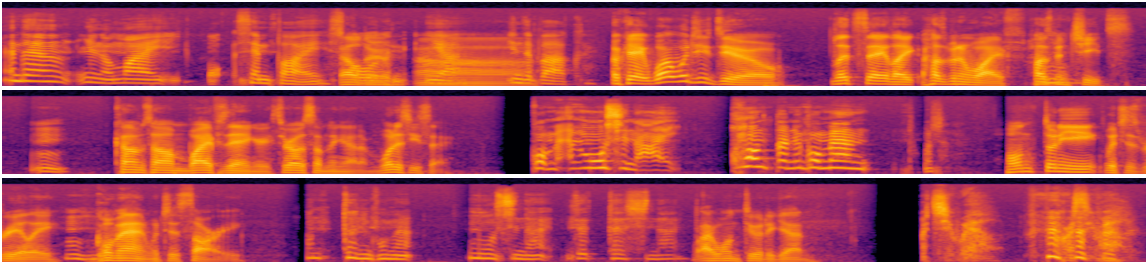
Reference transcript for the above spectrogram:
And then you know my senpai Elder. scolded me. Yeah, in the back. Okay, what would you do? Let's say like husband and wife. Husband cheats. Mm. Comes home, wife's angry, throws something at him. What does he say? ごめんもうしない。本当にごめん。 Hontoni, which is really. Gomen, which is sorry. 本当にごめん。もうしない。絶対しない。 I won't do it again. But she will. Of course he will.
